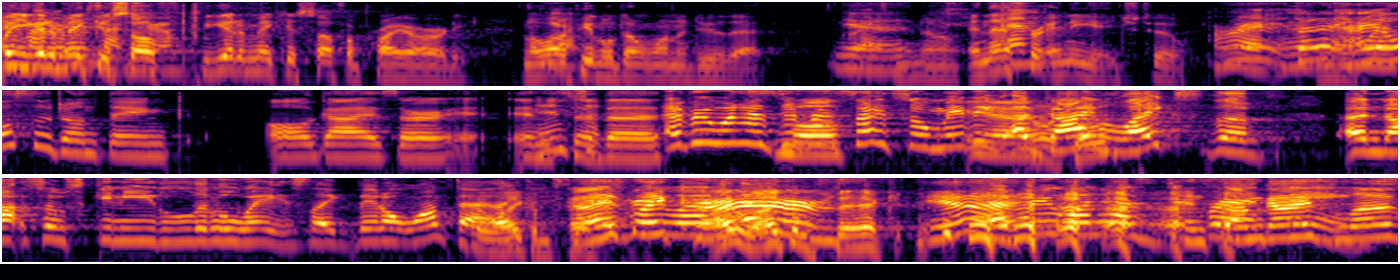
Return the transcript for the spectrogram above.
but you got to make 100% yourself. true. You got to make yourself a priority, and a lot Yeah. of people don't want to do that. Yeah. You know, and that's for And- any age too. All right. and the But thing I was- also don't think all guys are i- into, into- the. everyone has small- different sides so maybe Yeah. a No, guy oh, totally. likes the a not so skinny little waist like they don't want that I like 'em thick. Guys like everyone- curves. I like them thick. Yeah. everyone has different and some guys things. love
